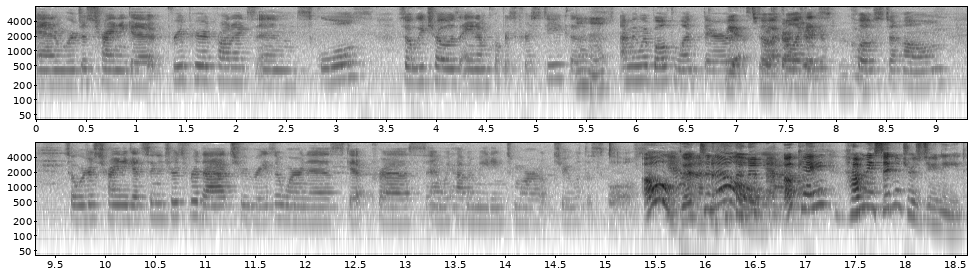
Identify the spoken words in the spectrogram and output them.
And we're just trying to get free period products in schools. So we chose A&M Corpus Christi because, Mhm. I mean, we both went there. Yes, so I feel like it's from there. close to home. So we're just trying to get signatures for that to raise awareness, get press, and we have a meeting tomorrow too with the schools. Oh, Yeah. good to know. Yeah. Okay, how many signatures do you need?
